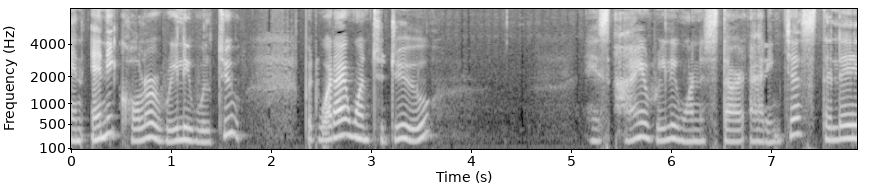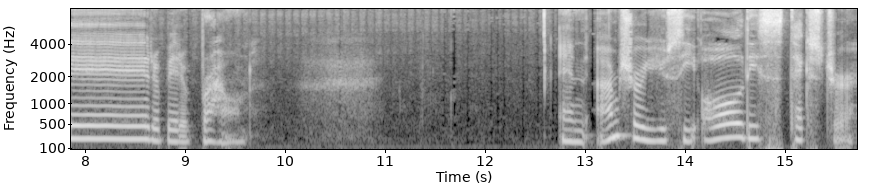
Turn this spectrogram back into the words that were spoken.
and any color really will do. But what I want to do is I really want to start adding just a little bit of brown. And I'm sure you see all this texture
